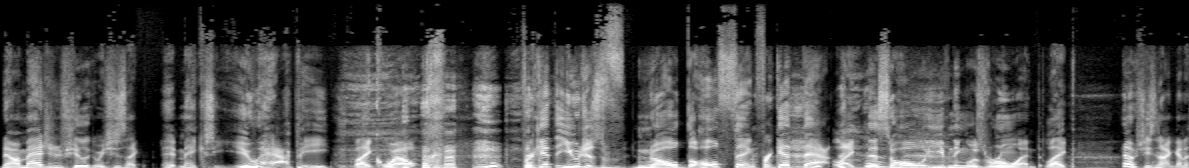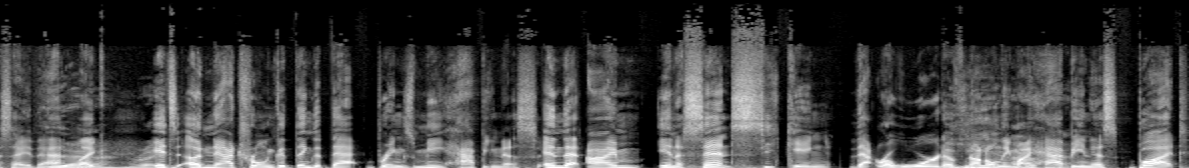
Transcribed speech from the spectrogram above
Now imagine if she looked at me, she's like, it makes you happy. Like, well, forget that you just nulled the whole thing. Forget that. Like this whole evening was ruined. Like, no, she's not going to say that. Yeah, like, right. it's a natural and good thing that that brings me happiness and that I'm, in a sense, seeking that reward of not Yeah, only my okay. happiness, but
